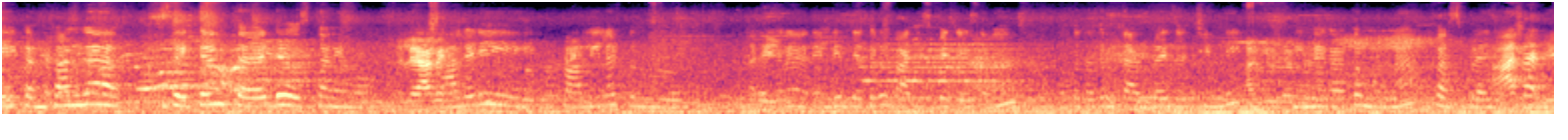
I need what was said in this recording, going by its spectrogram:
ఏ కన్ఫామ్గా సెకండ్ థర్డ్ డే వస్తానేమో ఆల్రెడీ కాలనీలో టూ దగ్గర రెండు దగ్గర పార్టిసిపేట్ చేశాను. థర్డ్ ప్రైజ్ వచ్చింది. నిన్న కాక మొన్న first prize sari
